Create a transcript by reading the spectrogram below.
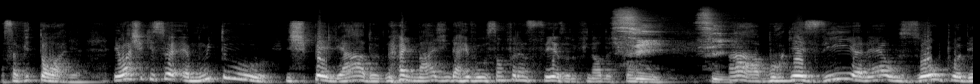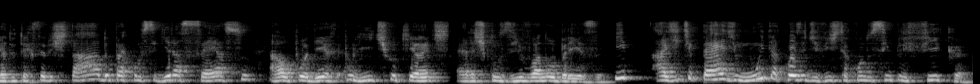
essa vitória. Eu acho que isso é muito espelhado na imagem da Revolução Francesa, no final das contas. Sim. Sim. Ah, a burguesia né, usou o poder do terceiro Estado para conseguir acesso ao poder político que antes era exclusivo à nobreza. E a gente perde muita coisa de vista quando simplifica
